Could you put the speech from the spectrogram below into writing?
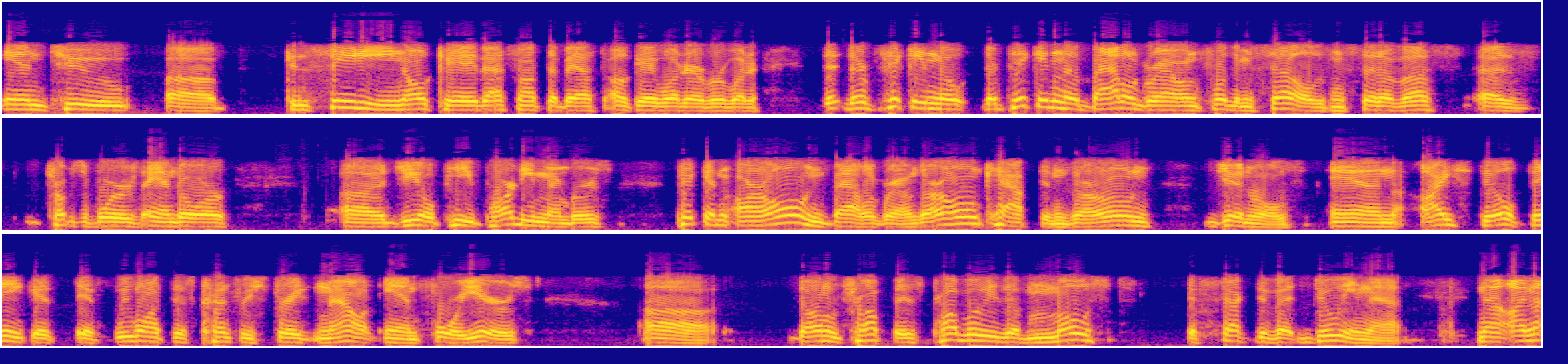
into uh, conceding. Okay, that's not the best. Okay, whatever, whatever. They're picking the they're picking the battleground for themselves instead of us as Trump supporters and or uh, GOP party members picking our own battlegrounds, our own captains, our own generals. And I still think if, if we want this country straightened out in four years, uh, Donald Trump is probably the most effective at doing that. Now, and,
